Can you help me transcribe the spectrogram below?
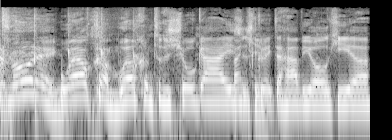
Good morning. Welcome, welcome to the show, guys. Thank it's you. great to have you all here.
